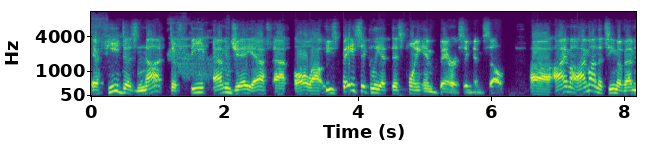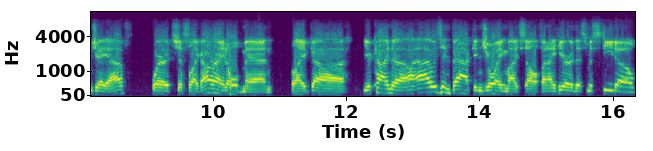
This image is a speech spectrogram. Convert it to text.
if he does not defeat MJF at All Out. He's basically at this point embarrassing himself. Uh, I'm I'm on the team of MJF where it's just like, all right, old man, like uh, you're kind of. I, I was in back enjoying myself, and I hear this mosquito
